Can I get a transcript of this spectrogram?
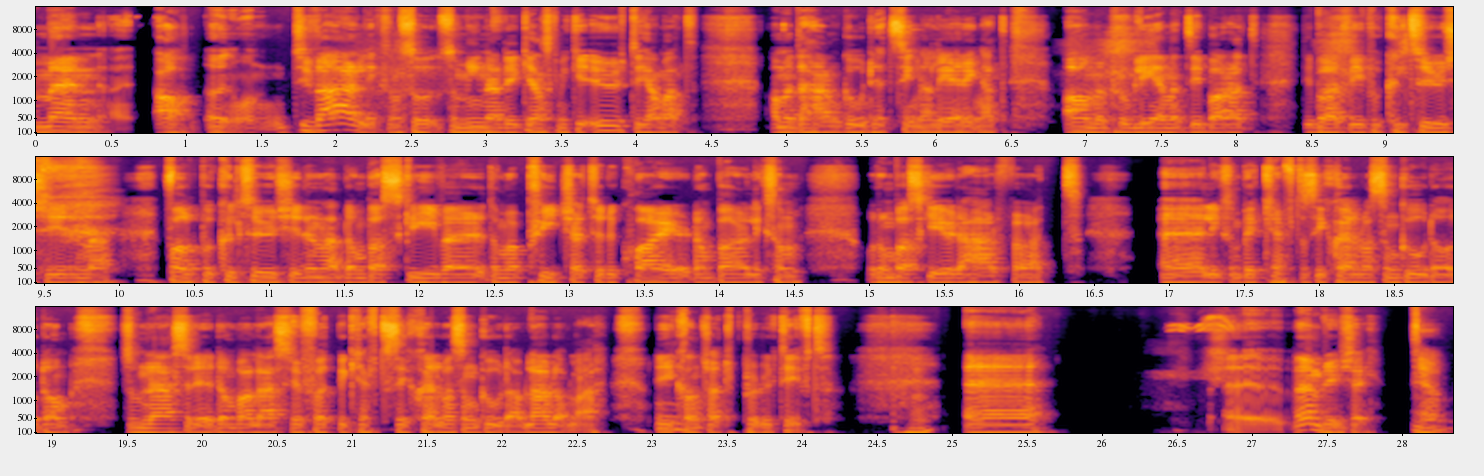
men ja, tyvärr liksom, så, så mynnade det ganska mycket ut i om att ja, men det här om godhetssignalering. Att ja, men problemet är bara att, det är bara att vi på kultursidorna, folk på kultursidorna, de bara skriver, de bara preachar to the choir. De bara liksom, och de bara skriver det här för att eh, liksom bekräfta sig själva som goda och de som läser det, de bara läser det för att bekräfta sig själva som goda, bla bla bla. Det är Mm. kontraproduktivt. Eh, eh, vem bryr sig? Ja.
